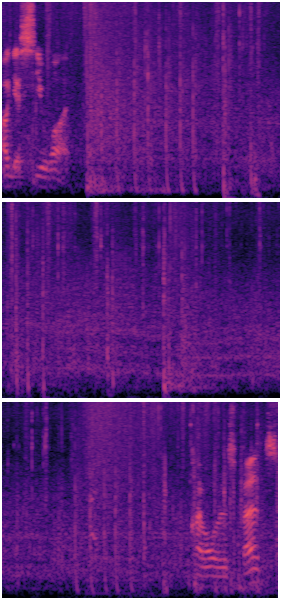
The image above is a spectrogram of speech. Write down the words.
I'll get C1. Climb over this fence.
